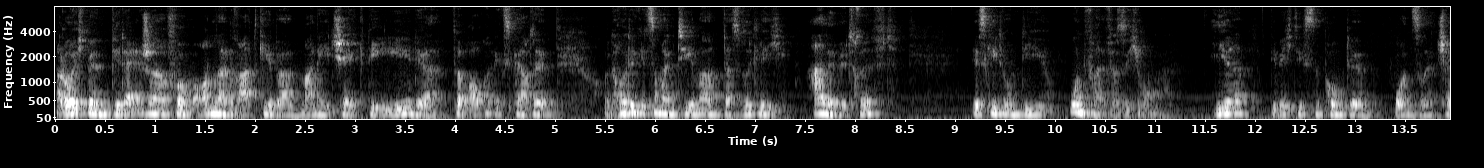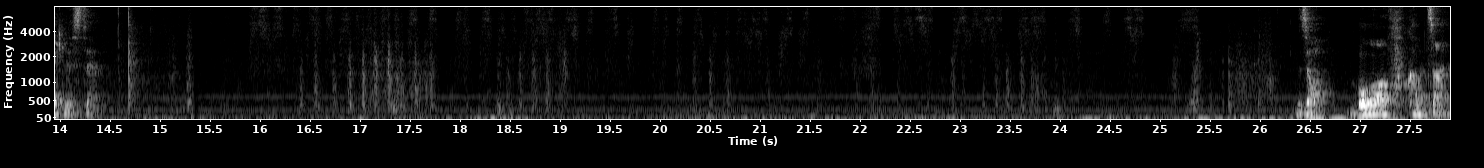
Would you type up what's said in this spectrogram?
Hallo, ich bin Peter Escher vom Online-Ratgeber moneycheck.de, der Verbraucherexperte. Und heute geht es um ein Thema, das wirklich alle betrifft. Es geht um die Unfallversicherung. Hier die wichtigsten Punkte unserer Checkliste. So, worauf kommt es an?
